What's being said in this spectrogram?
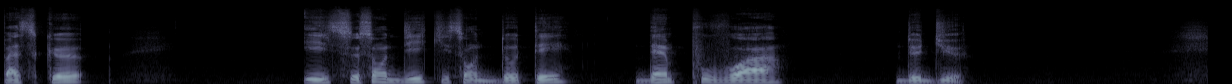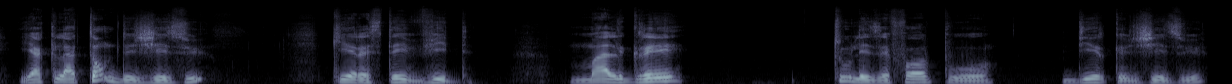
parce que ils se sont dit qu'ils sont dotés d'un pouvoir de Dieu. Il n'y a que la tombe de Jésus qui est restée vide, malgré tous les efforts pour dire que Jésus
